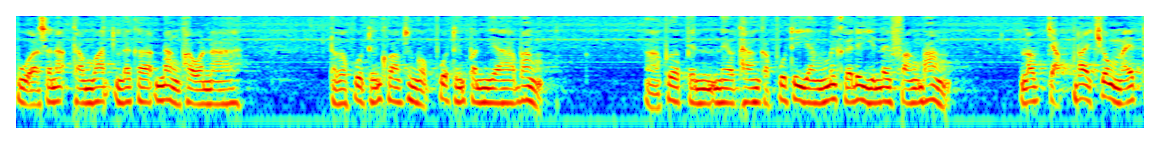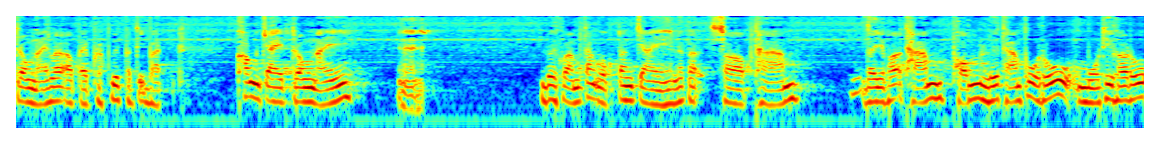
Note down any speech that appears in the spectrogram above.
ปูอาสนะทำวัด แล้วก็นั่งภาวนา แล้วก็พูดถึงความสงบพูดถึงปัญญาบ้าง เพื่อเป็นแนวทางกับผู้ที่ยังไม่เคยได้ยินได้ฟังบ้าง เราจับได้ช่วงไหนตรงไหนเราเอาไปประพฤติปฏิบัติข้องใจตรงไหนด้วยความตั้งอกตั้งใจแล้วก็สอบถาม โดยเฉพาะถามผมหรือถามผู้รู้ หมู่ที่เขารู้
